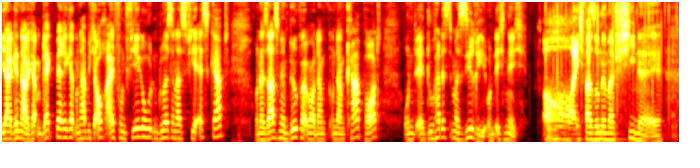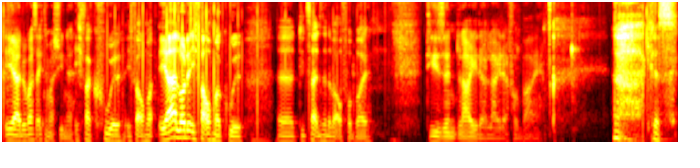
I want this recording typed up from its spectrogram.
Ja, genau. Ich habe einen Blackberry gehabt und habe ich auch iPhone 4 geholt und du hast dann das 4S gehabt. Und da saßen wir im Bürger immer unterm, unterm Carport und äh, du hattest immer Siri und ich nicht. Oh, ich war so eine Maschine, ey. Ja, du warst echt eine Maschine. Ich war cool. Ich war auch mal. Ja, Leute, ich war auch mal cool. Äh, die Zeiten sind aber auch vorbei. Die sind leider, leider vorbei. Ah, Chris.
